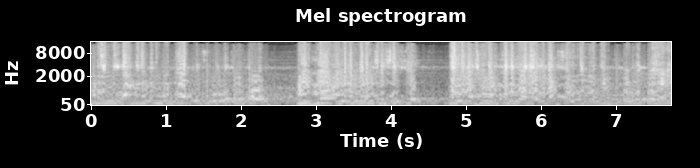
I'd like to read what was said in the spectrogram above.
പറയുന്നില്ല. അമരമ്പലം പഞ്ചായത്തിനെ സംബന്ധിച്ചിടത്തോളം ആർക്കോ അമരമ്പലം സീസൺ കഴിഞ്ഞ വർഷം നടത്തിയതുപോലെ ഈ വർഷം ഞങ്ങൾ നടത്തിക്കൊണ്ടിരിക്കുകയാണ്.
